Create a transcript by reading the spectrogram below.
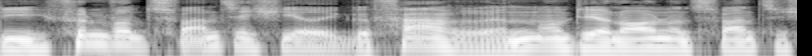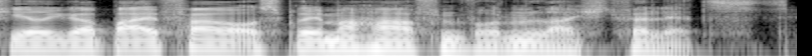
Die 25-jährige Fahrerin und ihr 29-jähriger Beifahrer aus Bremerhaven wurden leicht verletzt.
